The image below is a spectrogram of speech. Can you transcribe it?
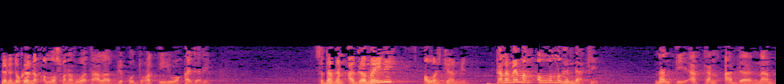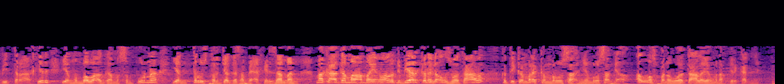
Dan itu kehendak Allah Subhanahu wa taala biqudratihi wa qadari. Sedangkan agama ini Allah jamin. Karena memang Allah menghendaki nanti akan ada nabi terakhir yang membawa agama sempurna yang terus terjaga sampai akhir zaman. Maka agama-agama yang lalu dibiarkan oleh Allah taala ketika mereka merusaknya, merusaknya Allah taala yang menakdirkannya.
